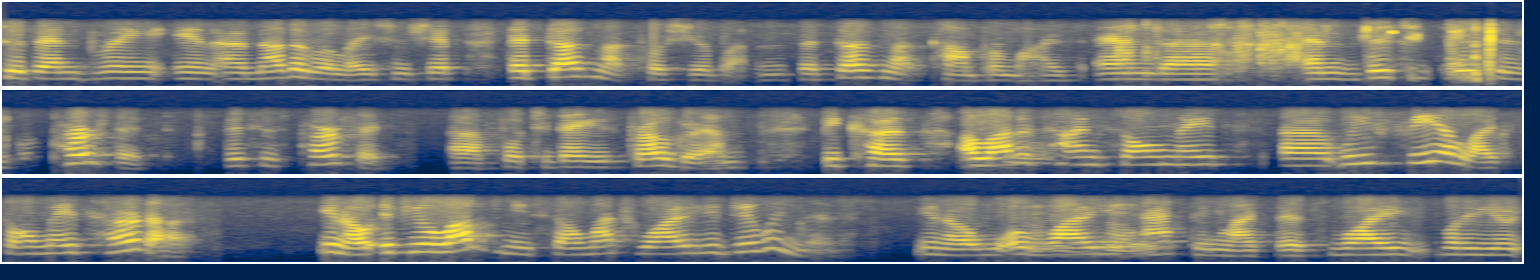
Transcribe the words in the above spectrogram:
to then bring in another relationship that does not push your buttons, that does not compromise. And uh, and this this is perfect. This is perfect uh, for today's program because a lot of times soulmates uh, we feel like soulmates hurt us you know, if you loved me so much, why are you doing this? You know, or why are you acting like this? Why, what are you,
